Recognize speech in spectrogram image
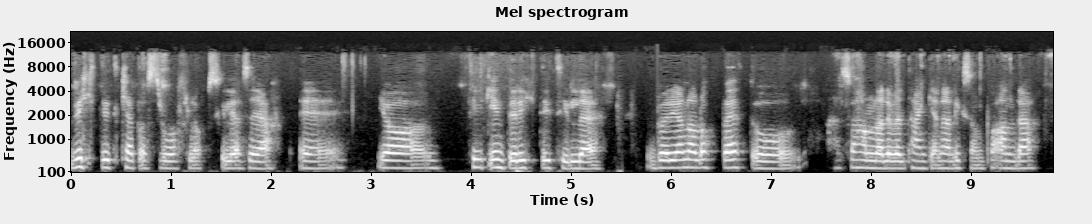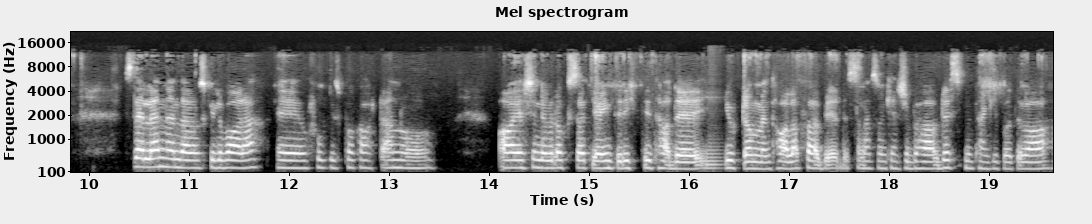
riktigt katastroflopp skulle jag säga. Eh, jag fick inte riktigt till det i början av loppet och så hamnade väl tankarna liksom på andra ställen än där de skulle vara eh, och fokus på kartan. Och, ja, jag kände väl också att jag inte riktigt hade gjort de mentala förberedelserna som kanske behövdes med tanke på att det var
